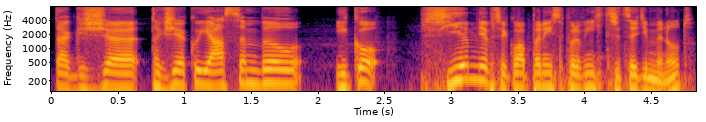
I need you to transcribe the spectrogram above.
Takže, takže jako já jsem byl jako příjemně překvapený z prvních 30 minut.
